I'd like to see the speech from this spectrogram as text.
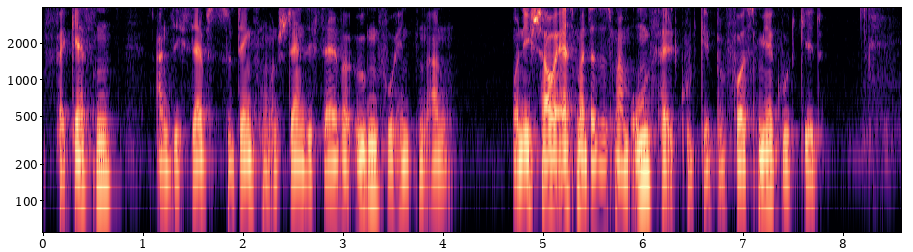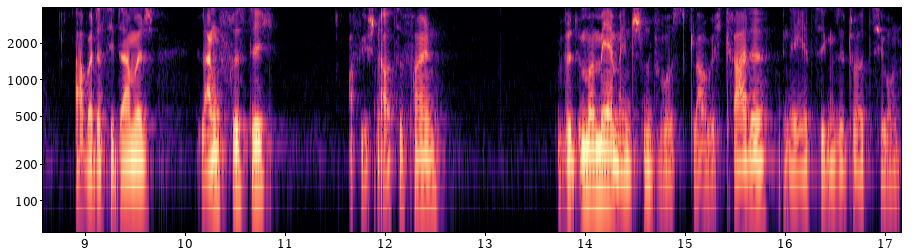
vergessen, an sich selbst zu denken und stellen sich selber irgendwo hinten an. Und ich schaue erstmal, dass es meinem Umfeld gut geht, bevor es mir gut geht. Aber dass sie damit langfristig auf die Schnauze fallen, wird immer mehr Menschen bewusst, glaube ich, gerade in der jetzigen Situation.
